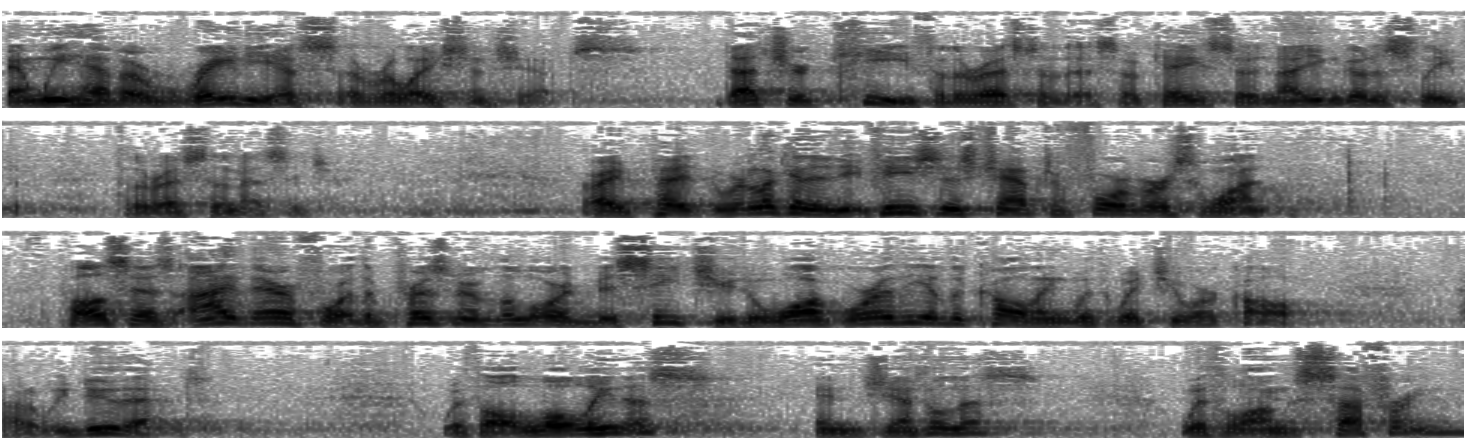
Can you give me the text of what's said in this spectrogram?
and we have a radius of relationships. That's your key for the rest of this, okay? So now you can go to sleep for the rest of the message. All right, we're looking at Ephesians chapter 4, verse 1. Paul says, I therefore, the prisoner of the Lord, beseech you to walk worthy of the calling with which you are called. How do we do that? With all lowliness and gentleness, with long suffering,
